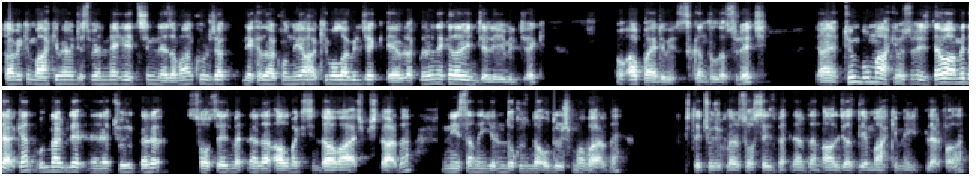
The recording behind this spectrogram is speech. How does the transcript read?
tabii ki mahkeme öncesi benimle iletişim ne zaman kuracak? Ne kadar konuya hakim olabilecek? Evrakları ne kadar inceleyebilecek? O apayrı bir sıkıntılı süreç. Yani tüm bu mahkeme süreci devam ederken bunlar bile e, çocukları sosyal hizmetlerden almak için dava açmışlardı. Nisan'ın 29'unda o duruşma vardı. İşte çocukları sosyal hizmetlerden alacağız diye mahkemeye gittiler falan.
